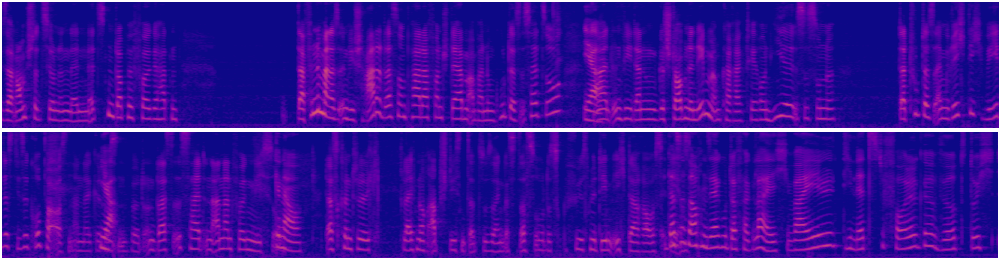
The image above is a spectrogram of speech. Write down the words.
dieser Raumstation in der letzten Doppelfolge hatten, da findet man das irgendwie schade, dass so ein paar davon sterben, aber nun gut, das ist halt so. Ja. Man hat irgendwie dann gestorbene Nebencharaktere und hier ist es so eine da tut das einem richtig weh, dass diese Gruppe auseinandergerissen ja. wird. Und das ist halt in anderen Folgen nicht so. Genau. Das könnte ich vielleicht noch abschließend dazu sagen, dass das so das Gefühl ist, mit dem ich da rausgehe. Das ist auch ein sehr guter Vergleich, weil die letzte Folge wird durch,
